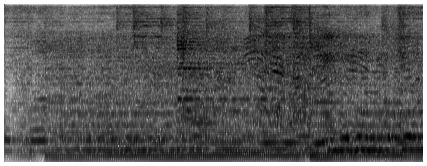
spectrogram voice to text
e poi prima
